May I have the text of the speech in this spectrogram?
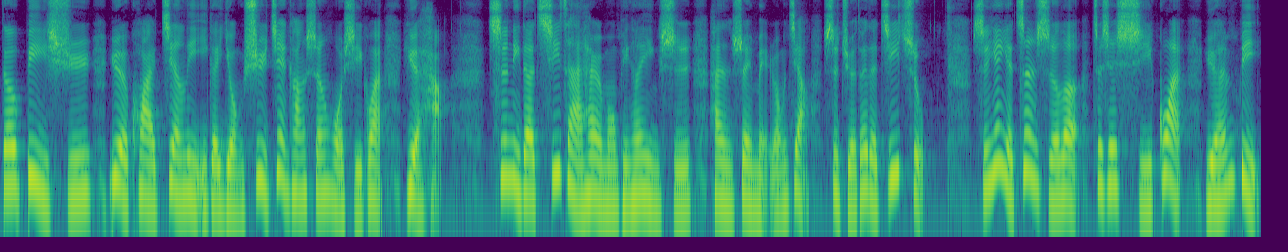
都必须越快建立一个永续健康生活习惯越好。吃你的七彩荷尔蒙平衡饮食和睡美容觉是绝对的基础。实验也证实了这些习惯远比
